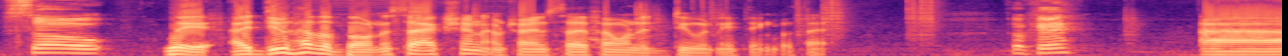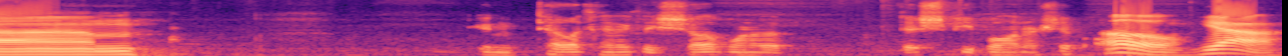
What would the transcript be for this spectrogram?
So, Wait, I do have a bonus action. I'm trying to decide if I want to do anything with it. okay. Um. You can telekinetically shove one of the fish people on our ship. Oh, yeah.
